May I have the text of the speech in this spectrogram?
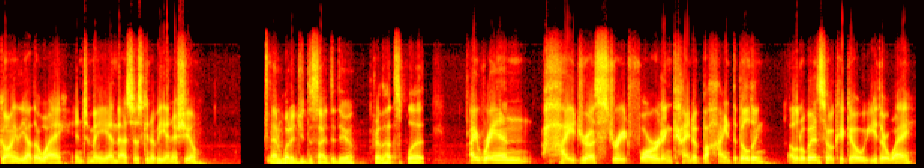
going the other way into me, and that's just going to be an issue. And what did you decide to do for that split? I ran Hydra straight forward and kind of behind the building a little bit so it could go either way.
